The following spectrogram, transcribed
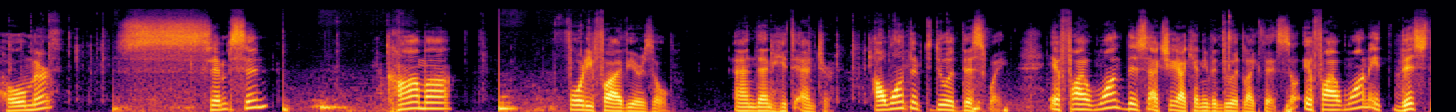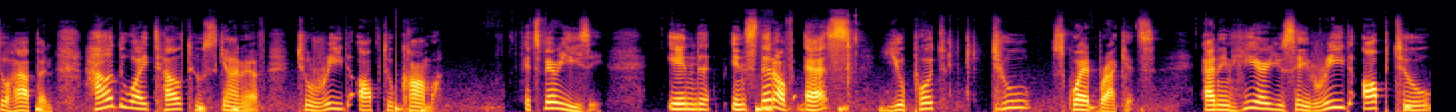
Homer Simpson, comma, 45 years old, and then hit enter. I want them to do it this way. If I want this, actually, I can even do it like this. So if I want it this to happen, how do I tell to scanf to read up to comma? It's very easy. In the, instead of S, you put two squared brackets. And in here, you say read up to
